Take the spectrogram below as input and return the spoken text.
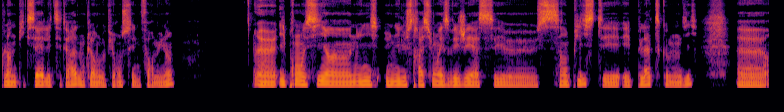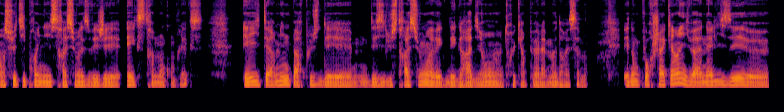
plein de pixels, etc. Donc là, en l'occurrence, c'est une Formule 1. Euh, il prend aussi une, illustration SVG assez euh, simpliste et, plate, comme on dit. Euh, ensuite, il prend une illustration SVG extrêmement complexe. Et il termine par plus des, illustrations avec des gradients, un truc un peu à la mode récemment. Et donc pour chacun, il va analyser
